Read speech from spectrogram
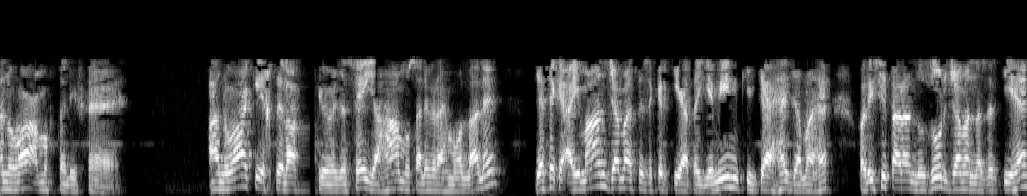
انواع مختلف ہے انواع کی اختلاف کی وجہ سے یہاں مصنف رحم اللہ نے جیسے کہ ایمان جمع سے ذکر کیا تھا، یمین کی کیا ہے، جمع ہے، اور اسی طرح نظور جمع نظر کی ہے۔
